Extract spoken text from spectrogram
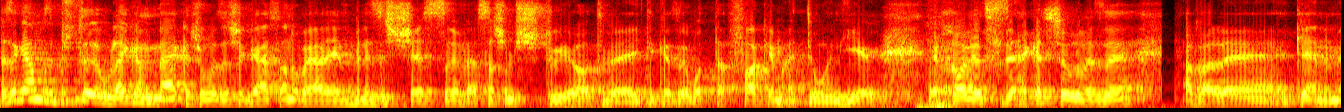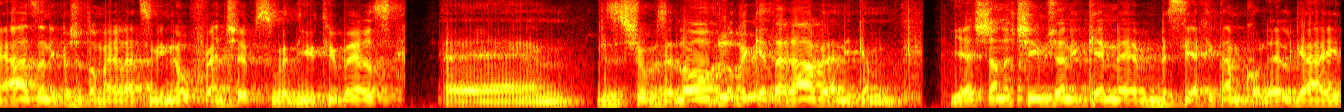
וזה גם, זה פשוט אולי גם היה קשור לזה שגיא סנו היה ילד בן איזה 16 ועשה שם שטויות, והייתי כזה, what the fuck am I doing here? יכול להיות שזה היה קשור לזה, אבל uh, כן, מאז אני פשוט אומר לעצמי, no friendships with YouTubers. Uh, וזה שוב, זה לא, לא בקטע רע, ואני גם, יש אנשים שאני כן uh, בשיח איתם, כולל גיא,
